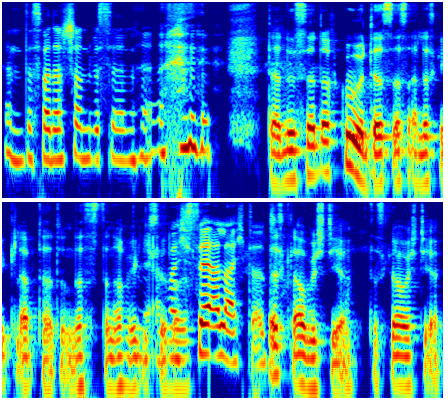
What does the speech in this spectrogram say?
Und das war dann schon ein bisschen. dann ist ja doch gut, dass das alles geklappt hat und dass es dann auch wirklich ja, so war läuft. ich sehr erleichtert. Das glaube ich dir. Das glaube ich dir.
